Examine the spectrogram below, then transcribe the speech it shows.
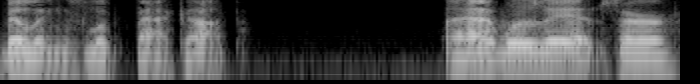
Billings looked back up. That was it, sir.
